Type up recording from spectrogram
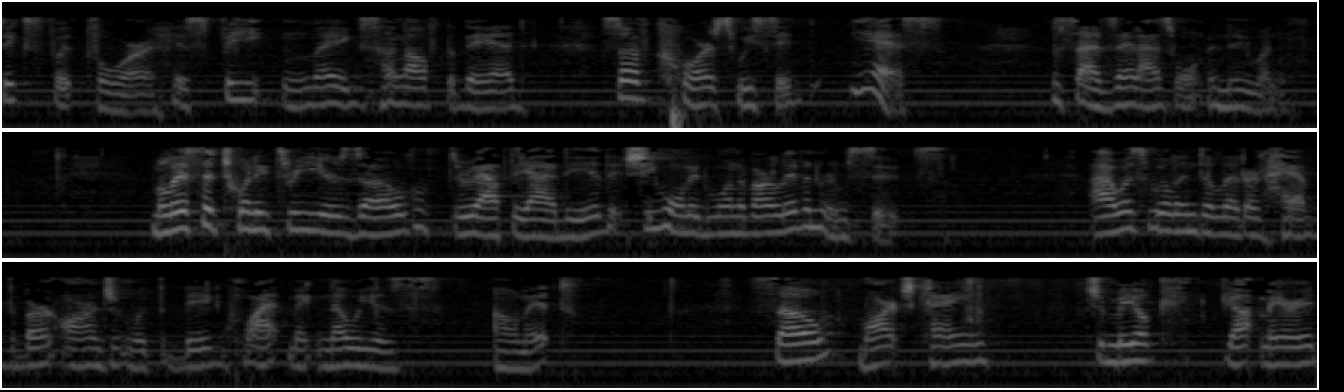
six foot four. His feet and legs hung off the bed. So, of course, we said yes. Besides that, I was wanting a new one. Melissa, 23 years old, threw out the idea that she wanted one of our living room suits. I was willing to let her have the burnt orange one with the big white magnolias on it. So, March came. Jamil got married.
